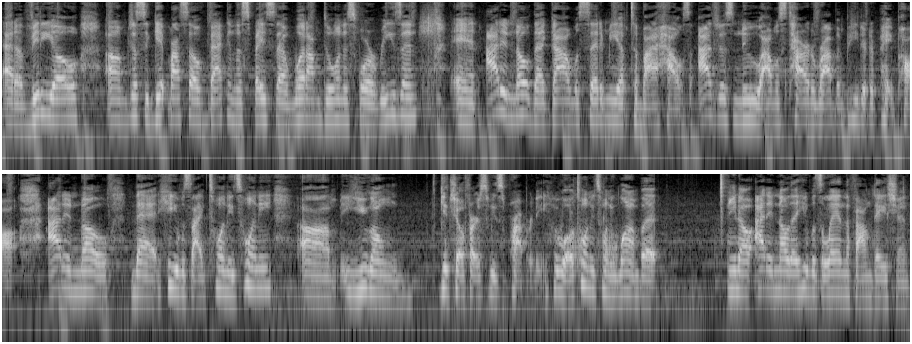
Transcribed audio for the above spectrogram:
at a video um, just to get myself back in the space that what I'm doing is for a reason. And I didn't know that God was setting me up to buy a house. I just knew I was tired of robbing Peter to pay Paul. I didn't know that he was like 2020. Um, you gonna get your first piece of property. Well, 2021, but you know, I didn't know that he was laying the foundation.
